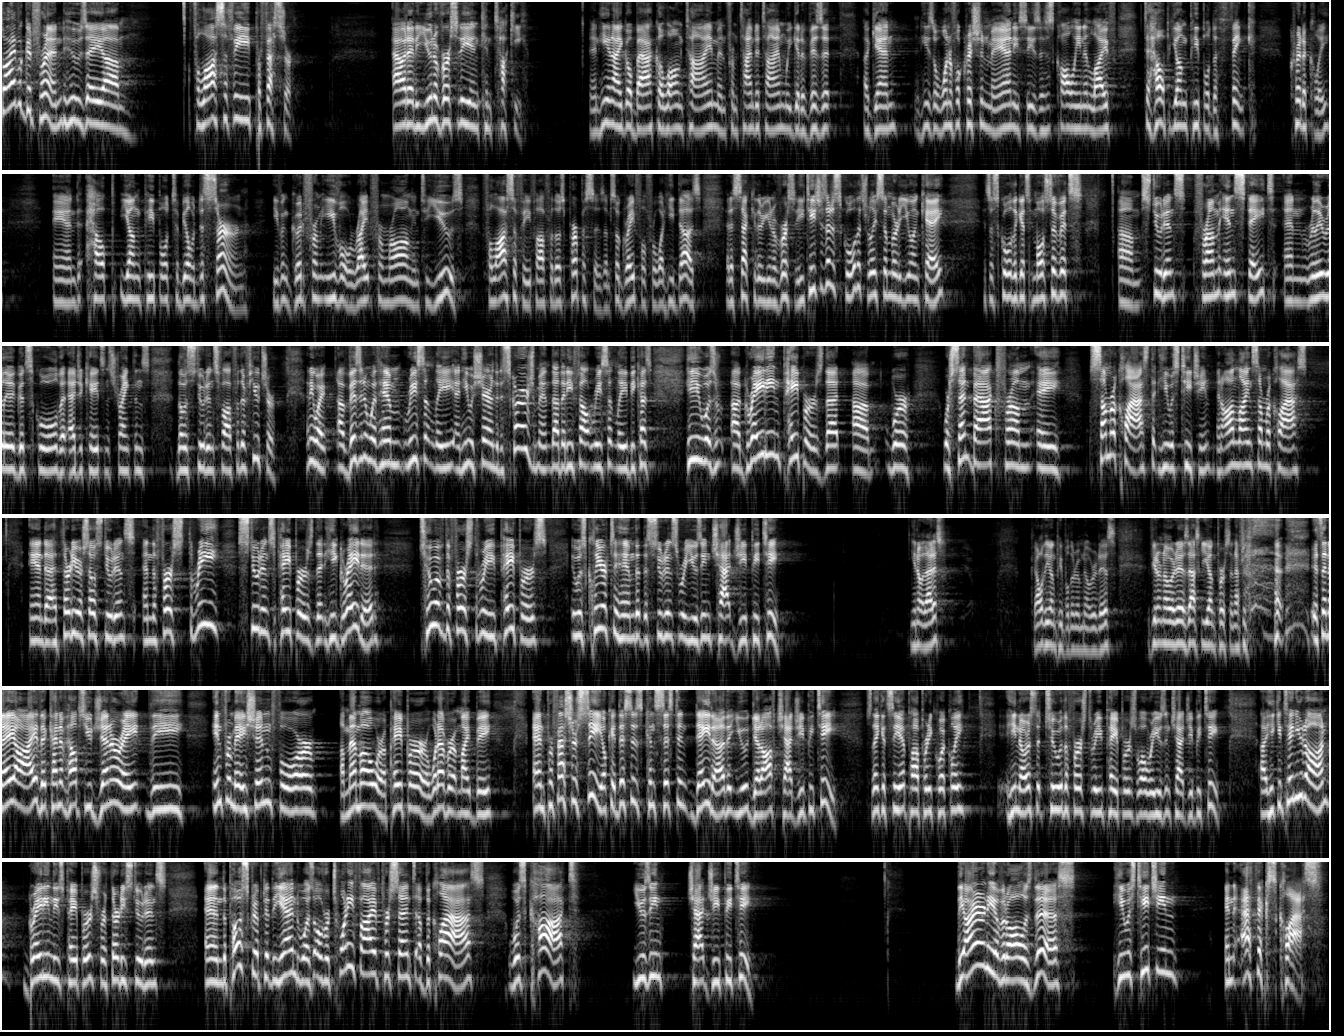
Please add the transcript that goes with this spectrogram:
So I have a good friend who's a um, philosophy professor out at a university in Kentucky. And he and I go back a long time, and from time to time we get a visit again. And he's a wonderful Christian man. He sees his calling in life to help young people to think critically and help young people to be able to discern even good from evil, right from wrong, and to use philosophy for, those purposes. I'm so grateful for what he does at a secular university. He teaches at a school that's really similar to UNK. It's a school that gets most of its um, students from in state and really, really a good school that educates and strengthens those students for, their future. Anyway, uh, visiting with him recently, and he was sharing the discouragement that, that he felt recently because he was uh, grading papers that uh, were were sent back from a summer class that he was teaching, an online summer class, and uh, had 30 or so students. And the first three students' papers that he graded, two of the first three papers, it was clear to him that the students were using ChatGPT. You know what that is? Okay, all the young people in the room know what it is. If you don't know what it is, ask a young person after. it's an AI that kind of helps you generate the information for a memo or a paper or whatever it might be. And professors see, okay, this is consistent data that you would get off ChatGPT. So they could see it pop pretty quickly. He noticed that two of the first three papers, well, were using ChatGPT. Uh, he continued on grading these papers for 30 students, and the postscript at the end was over 25% of the class was caught using ChatGPT. The irony of it all is this he was teaching an ethics class.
